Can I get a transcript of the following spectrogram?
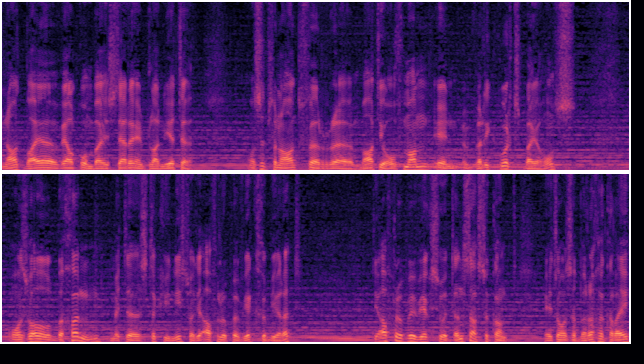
Goeienaand, baie welkom by Sterre en Planete. Ons het vanaand vir uh, Mati Hofman en Willie Koorts by ons. Ons wil begin met 'n stukkie nuus wat die afgelope week gebeur het. Die afgelope week so Dinsdag se kant het ons 'n berig gekry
